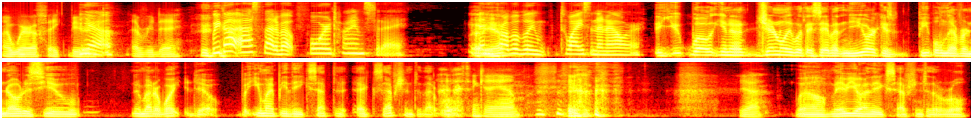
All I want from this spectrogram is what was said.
I, I wear a fake beard Yeah. every day. we got asked that about four times today, Oh, and yeah? probably twice in an hour. You, well, you know, generally what they say about New York is people never notice you, no matter what you do. But you might be the accept- exception to that rule. I think I am. yeah. yeah. Well, maybe you are the exception to the rule.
